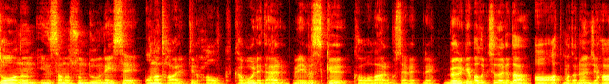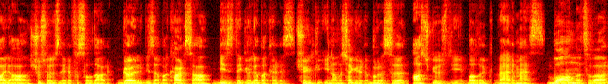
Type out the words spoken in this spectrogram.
Doğanın insana sunduğu neyse ona taliptir halk. Kabul eder ve rızkı kovalar bu sebeple. Bölge balıkçıları da ağ atmadan önce hala şu sözleri fısıldar. Göl bize bakarsa biz de göle bakarız. Çünkü inanışa göre burası aç gözlüye balık vermez. Bu anlatılar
